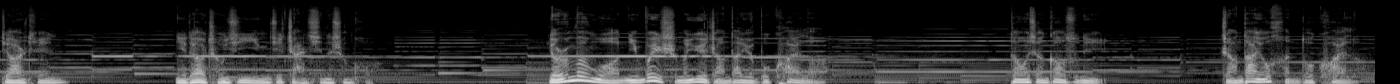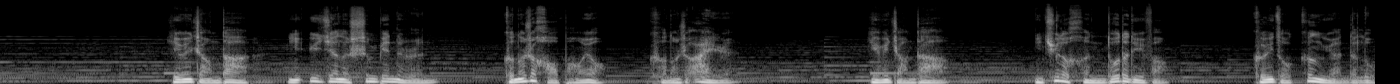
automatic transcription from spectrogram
第二天，你都要重新迎接崭新的生活。有人问我，你为什么越长大越不快乐？但我想告诉你，长大有很多快乐，因为长大，你遇见了身边的人。可能是好朋友，可能是爱人。因为长大，你去了很多的地方，可以走更远的路，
